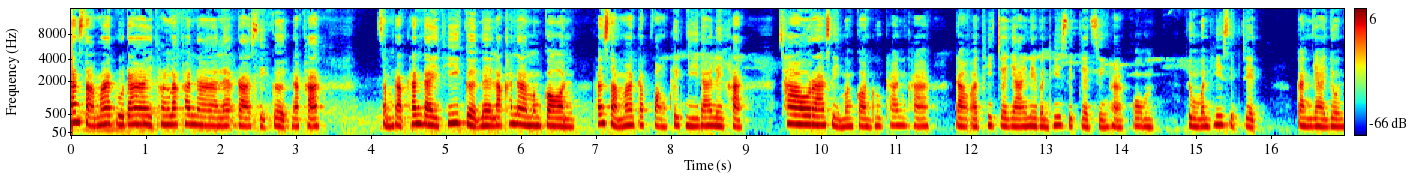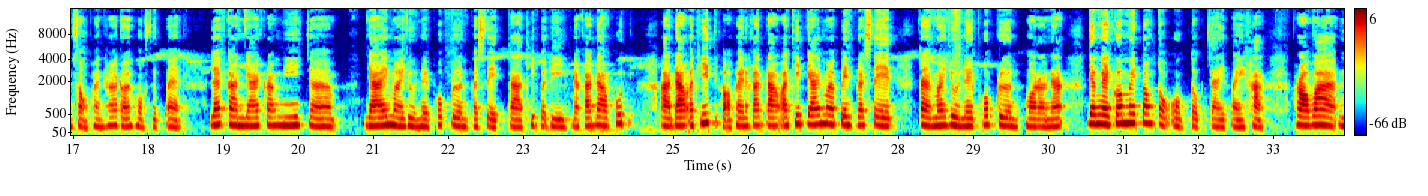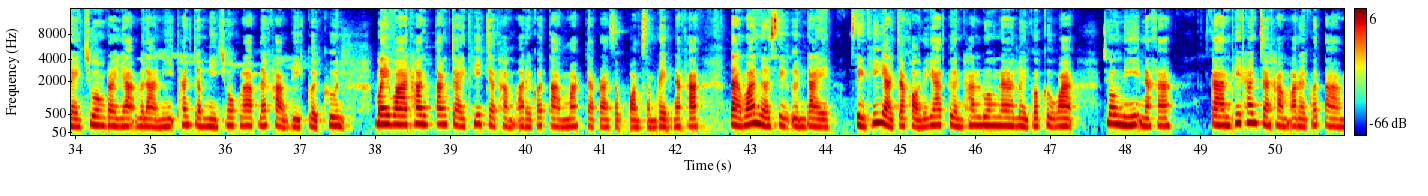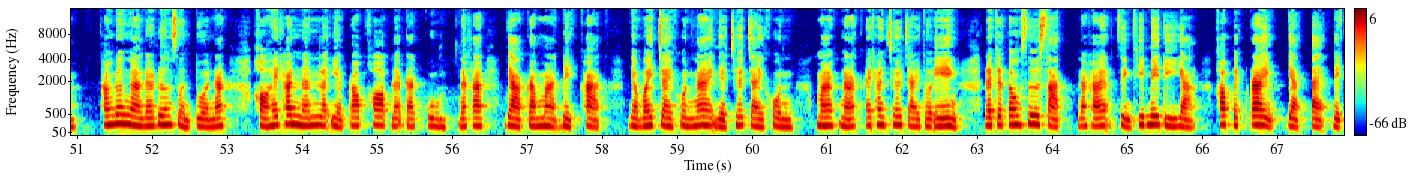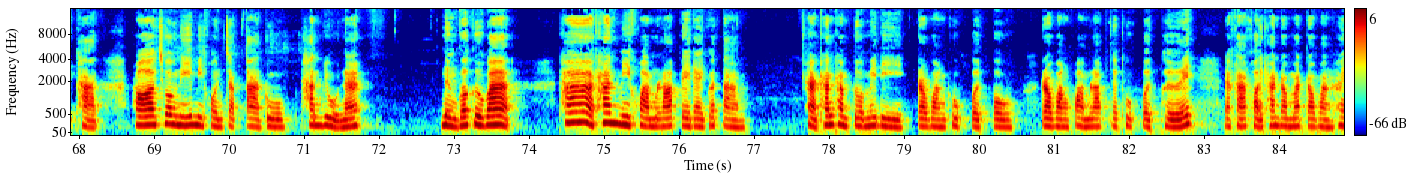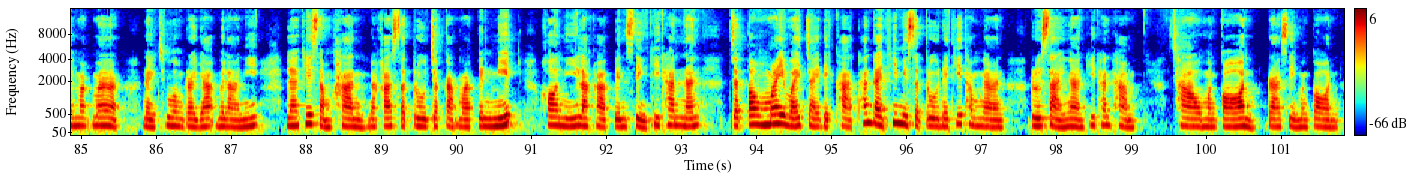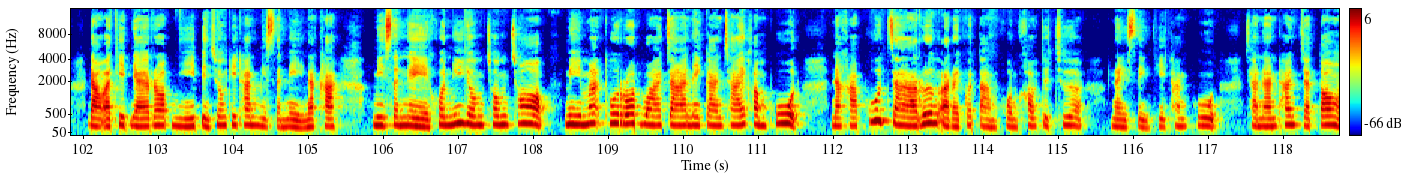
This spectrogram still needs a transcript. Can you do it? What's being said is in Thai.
ท่านสามารถดูได้ทั้งลัคนาและราศีเกิดนะคะสำหรับท่านใดที่เกิดในลัคนามังกร ท่านสามารถรับฟังคลิปนี้ได้เลยค่ะ ชาวราศีมังกรทุกท่านคะดาวอาทิตย์จะย้ายในวันที่ 17 สิงหาคม ถึงวันที่ 17 กันยายน 2568 และการย้ายครั้งนี้จะ ย้ายมาอยู่ในภพเรือนเกษตรตาธิบดีนะคะ ดาวพุธดาวอาทิตย์ขออภัยนะคะ ดาวอาทิตย์ย้ายมาเป็นเกษตร แต่มาอยู่ในภพเรือนมรณะ ยังไงก็ไม่ต้องตกอกตกใจไปค่ะ เพราะว่าในช่วงระยะเวลานี้ท่านจะมีโชคลาภและข่าวดีเกิดขึ้น ไม่ว่าท่านตั้งใจที่จะทำอะไรก็ตามมักจะประสบความสำเร็จนะคะ แต่ว่าเหนือสิ่งอื่นใด สิ่งที่อยากจะขออนุญาตเตือนท่านล่วงหน้าเลยก็คือว่าช่วงนี้นะคะ การที่ท่านจะทำอะไรก็ตาม ทั้งเรื่องงานและเรื่องส่วนตัวนะ ขอให้ท่านนั้นละเอียดรอบคอบและรัดกุมนะคะ อย่าประมาทเด็ดขาด อย่าไว้ใจคนง่าย อย่าเชื่อใจคนมากนัก ให้ท่านเชื่อใจตัวเอง และจะต้องซื่อสัตย์นะคะ สิ่งที่ไม่ดีอย่าเข้าไปใกล้ อย่าแตะเด็ดขาด เพราะช่วงนี้มีคนจับตาดูท่านอยู่นะหนึ่งก็คือว่า ถ้าท่านมีความลับใด ๆ ก็ตาม หากท่านทำตัวไม่ดี ระวังถูกเปิดโปง ระวังความลับจะถูกเปิดเผยนะคะขอให้ท่านระมัดระวังให้มาก ๆ ในช่วงระยะเวลานี้ และที่สำคัญนะคะศัตรูจะกลับมาเป็นมิตร ข้อนี้ล่ะค่ะเป็นสิ่งที่ท่านนั้นจะต้องไม่ไว้ใจเด็ดขาด ท่านใดที่มีศัตรูในที่ทำงาน หรือสายงานที่ท่านทำชาวมังกร ราศีมังกร ดาวอาทิตย์ย้ายรอบนี้เป็นช่วงที่ท่านมีเสน่ห์นะคะ มีเสน่ห์คนนิยมชมชอบ มีมะทุรสวาจาในการใช้คำพูดนะคะ พูดจาเรื่องอะไรก็ตามคนเขาจะเชื่อในสิ่งที่ท่านพูด ฉะนั้นท่านจะต้อง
